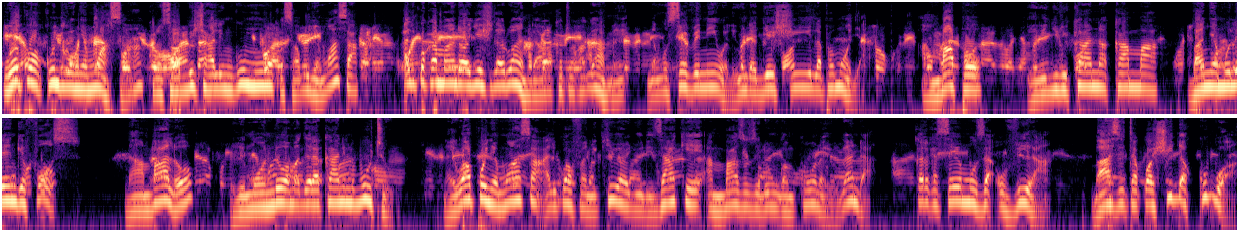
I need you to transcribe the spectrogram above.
Kuwepo wa kundi la Nyamwasa kunasababisha hali ngumu, kwa sababu Nyamwasa alikuwa kamanda wa jeshi la Rwanda wakati wa Kagame na Museveni waliunda jeshi la pamoja ambapo lilijulikana kama Banyamulenge Force na ambalo lilimwondoa madarakani Mobutu. Na iwapo Nyamwasa alikuwa afanikiwa na juhudi zake ambazo ziliungwa mkono na Uganda katika sehemu za Uvira, basi itakuwa shida kubwa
